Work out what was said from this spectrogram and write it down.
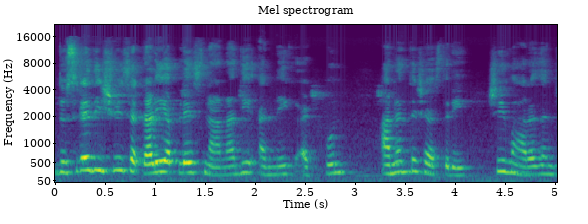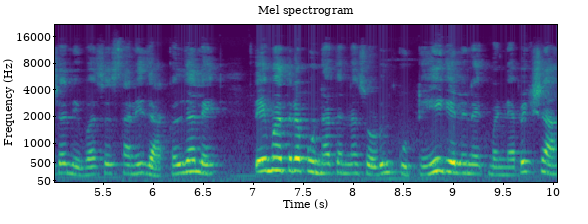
दुसऱ्या दिवशी सकाळी आपले स्नानादी अनेक आटपून अनंतशास्त्री श्री महाराजांच्या निवासस्थानी दाखल झाले ते मात्र पुन्हा त्यांना सोडून कुठेही गेले नाहीत म्हणण्यापेक्षा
